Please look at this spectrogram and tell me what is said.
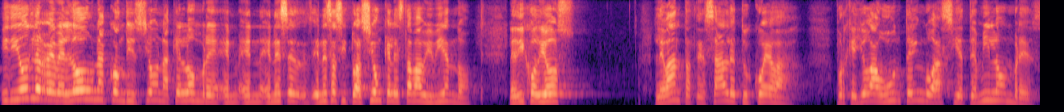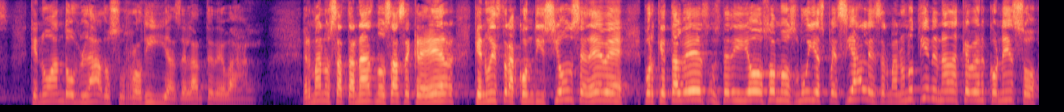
y Dios le reveló una condición a aquel hombre en, esa situación que él estaba viviendo. Le dijo Dios, levántate, sal de tu cueva, porque yo aún tengo a siete mil hombres que no han doblado sus rodillas delante de Baal. Hermano, Satanás nos hace creer que nuestra condición se debe porque tal vez usted y yo somos muy especiales, hermano. No tiene nada que ver con eso.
